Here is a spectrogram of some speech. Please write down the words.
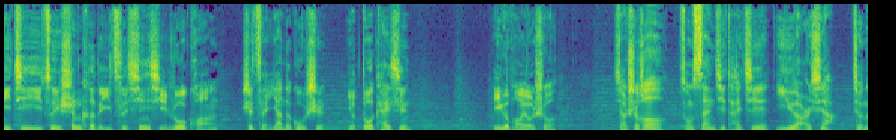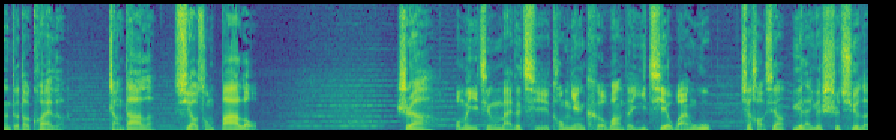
你记忆最深刻的一次欣喜若狂是怎样的故事？有多开心？一个朋友说，小时候从三级台阶一跃而下就能得到快乐，长大了需要从八楼。是啊，我们已经买得起童年渴望的一切玩物，却好像越来越失去了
